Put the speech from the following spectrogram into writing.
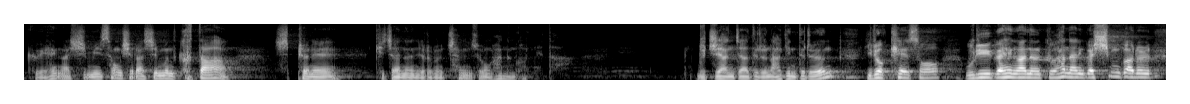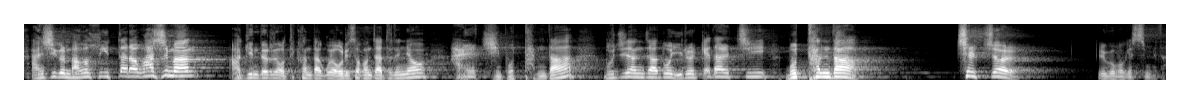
그 행하심이 성실하심은 크다. 시편의 기자는 여러분 찬송하는 겁니다. 무지한 자들은 악인들은 이렇게 해서 우리가 행하는 그 하나님과 심과를 안식을 막을 수 있다라고 하지만 악인들은 어떻게 한다고요? 어리석은 자들은요, 알지 못한다. 무지한 자도 이를 깨달지 못한다. 7절 읽어보겠습니다.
